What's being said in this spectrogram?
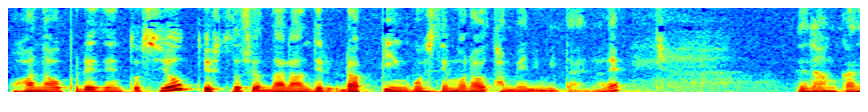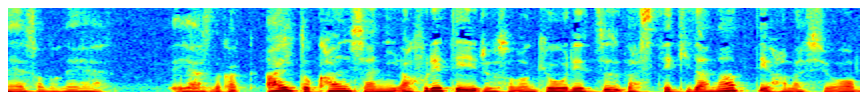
お花をプレゼントしようっていう人たちが並んでるラッピングをしてもらうためにみたいなね。でなんかねそのねいやだか愛と感謝にあふれているその行列が素敵だなっていう話を、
